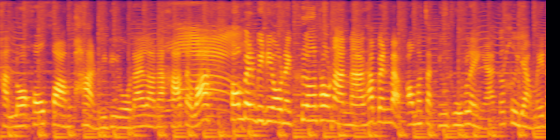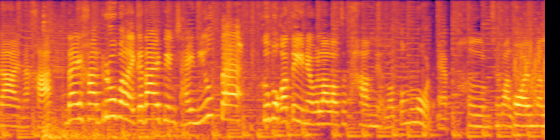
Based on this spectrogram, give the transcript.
คัดลอกข้อความผ่านวิดีโอได้แล้วนะคะ แต่ว่าต้องเป็นวิดีโอในเครื่องเท่านั้นนะ ถ้าเป็นแบบเอามาจาก YouTube อะไรเงี้ยก็คือยังไม่ได้นะคะ ได้คัดรูปอะไรก็ได้เพียงใช้นิ้วแตะคือปกติเนี่ยเวลาเราจะทำเนี่ยเราต้องโหลดแอปเพิ่มใช่ป่ะคอยมัน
